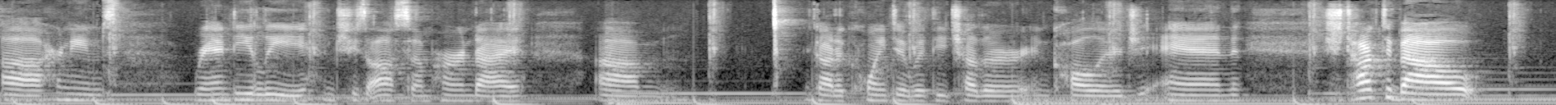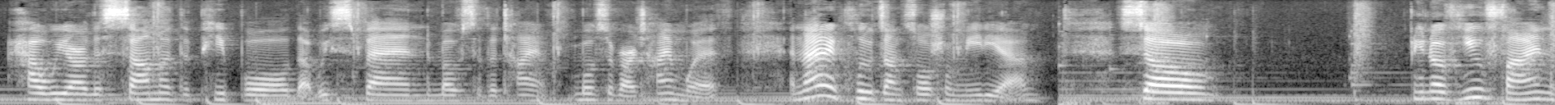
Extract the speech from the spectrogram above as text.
Uh, her name's Randy Lee, and she's awesome. Her and I um, got acquainted with each other in college, and she talked about how we are the sum of the people that we spend most of the time most of our time with and that includes on social media. So you know if you find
